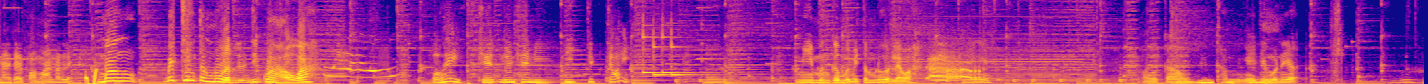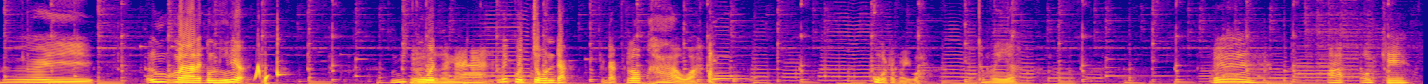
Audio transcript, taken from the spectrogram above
น่าจะประมาณนั้นแหละ มึงไม่แจ้งตำรวจดีกว่าวะโอ้ยเคสเรื่องแค่นี้นี่จิ๊บจ้อยเออมีมึงก็เหมือนมีตำรวจเลยวะอย่างงี้เอาเก้าทำยังไงดีวะเนี่ย เฮ้ยแล้วมาอะไรตรงนี้เนี่ย ไม่เอกลัวอหน้าไม่กลัวโจรดักดักรอบข้าววะกลัวทำไมวะทำไมอะเอออะโอเคเ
